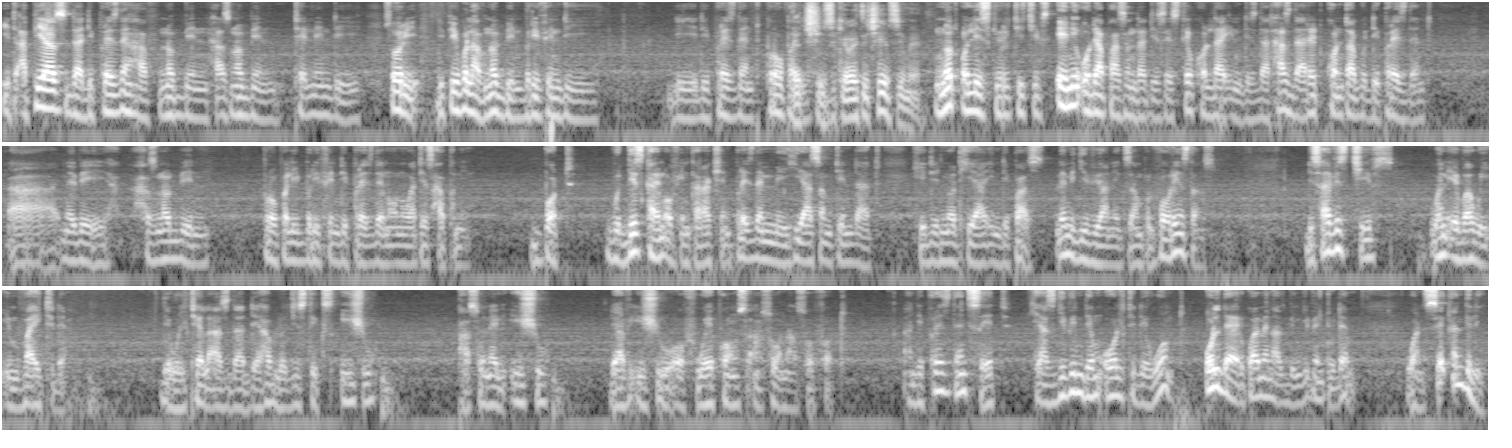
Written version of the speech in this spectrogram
it appears that the president have not been has not been telling the sorry the people have not been briefing the the, the president properly. The security chiefs, you mean? Not only security chiefs, any other person that is a stakeholder in this that has direct contact with the president, uh, maybe has not been properly briefing the president on what is happening. But with this kind of interaction, president may hear something that he did not hear in the past. Let me give you an example. For instance, the service chiefs, whenever we invite them, they will tell us that they have logistics issue, personnel issue, they have issue of weapons and so on and so forth. And the president said he has given them all they want. All their requirement has been given to them. One. Secondly,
